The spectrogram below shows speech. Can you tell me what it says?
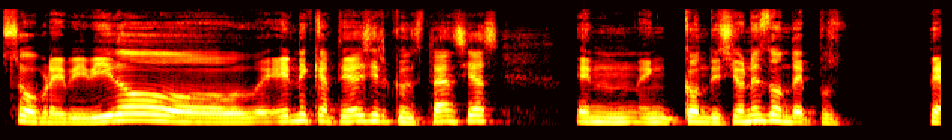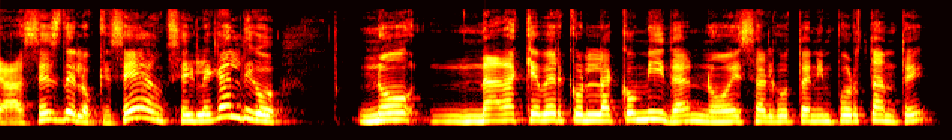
sobrevivido en cantidad de circunstancias en, en condiciones donde pues te haces de lo que sea, aunque sea ilegal. Digo, no, nada que ver con la comida, no es algo tan importante,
